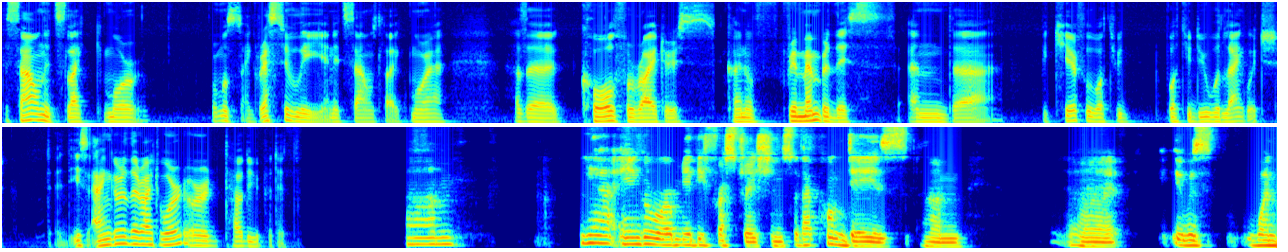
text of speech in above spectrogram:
the sound it's like more almost aggressively and it sounds like more as a call for writers kind of remember this and uh, be careful what you what you do with language is anger the right word or how do you put it? Um yeah anger or maybe frustration. So that poem day is um uh it was one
